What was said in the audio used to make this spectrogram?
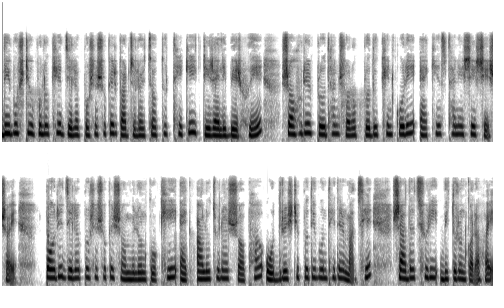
দিবসটি উপলক্ষে জেলা প্রশাসকের কার্যালয় চত্বর থেকে একটি র্যালি বের হয়ে শহরের প্রধান সড়ক প্রদক্ষিণ করে একই স্থানে এসে শেষ হয়। পরে জেলা প্রশাসকের সম্মেলন কক্ষে এক আলোচনার সভা ও দৃষ্টি প্রতিবন্ধীদের মাঝে সাদা ছুরি বিতরণ করা হয়।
